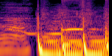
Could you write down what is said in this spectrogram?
Uh.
